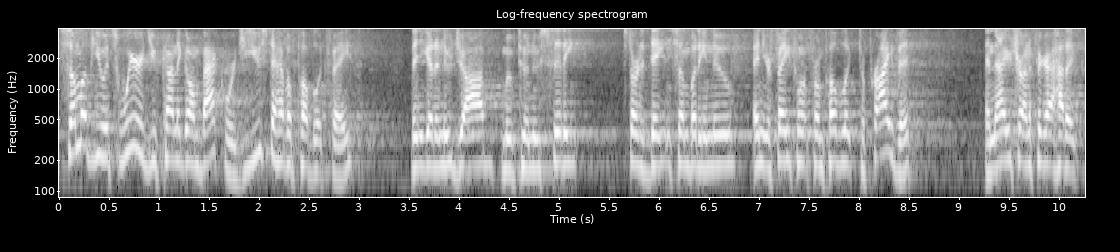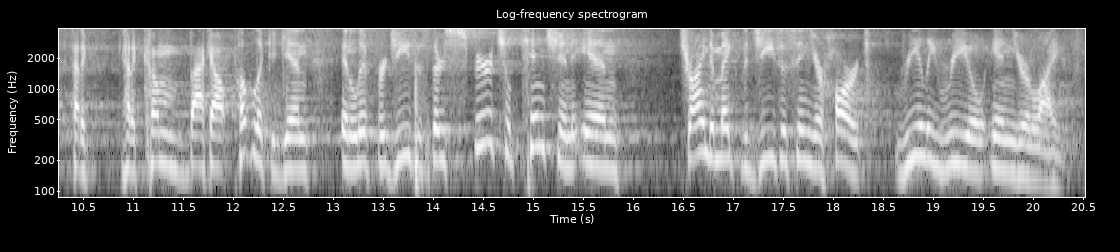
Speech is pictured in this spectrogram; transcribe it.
Some of you, it's weird, you've kind of gone backwards. You used to have a public faith, then you got a new job, moved to a new city, started dating somebody new, and your faith went from public to private. And now you're trying to figure out how to, how to, how to come back out public again and live for Jesus. There's spiritual tension in trying to make the Jesus in your heart really real in your life.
